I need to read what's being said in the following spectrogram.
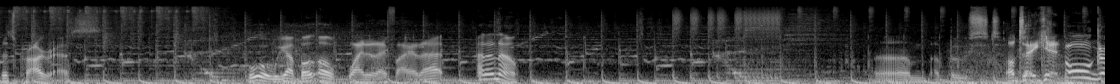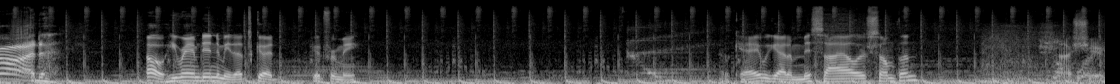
That's progress. Ooh, we got both. Oh, why did I fire that? I don't know. Um, a boost. I'll take it. Oh God. Oh, he rammed into me. That's good. Good for me. Okay, we got a missile or something. Oh, shoot.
